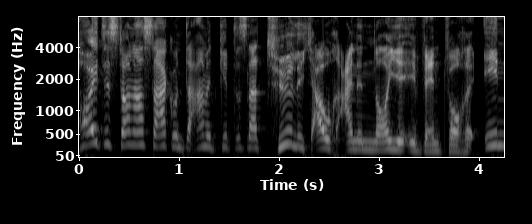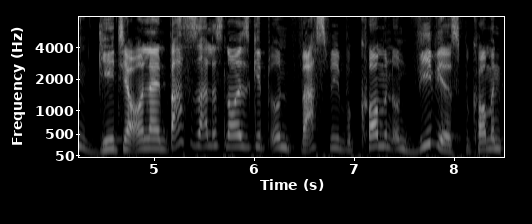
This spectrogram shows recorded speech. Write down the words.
Heute ist Donnerstag und damit gibt es natürlich auch eine neue Eventwoche in GTA Online. Was es alles Neues gibt und was wir bekommen und wie wir es bekommen.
